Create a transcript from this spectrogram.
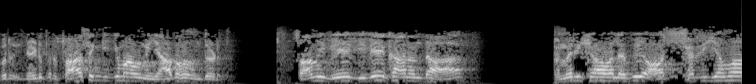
ஒரு நடுப்புற பிராசங்கிகமா ஒண்ணு ஞாபகம் வந்துடுது. சுவாமி வே விவேகானந்தா அமெரிக்காவில போய் ஆச்சரியமா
